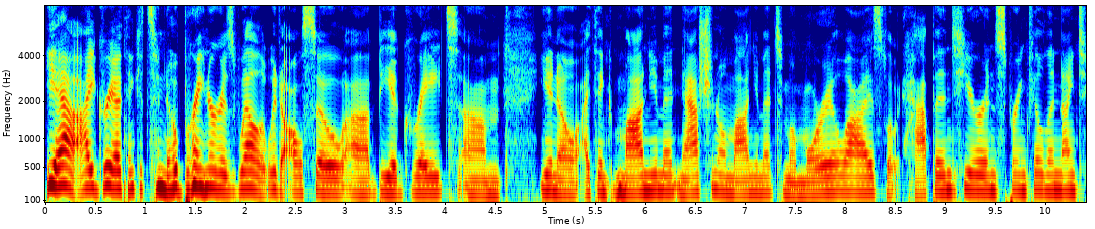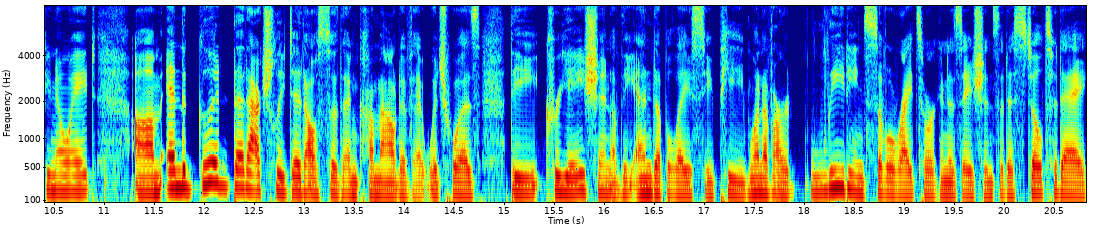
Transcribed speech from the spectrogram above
Yeah, I agree. I think it's a no brainer as well. It would also uh, be a great, um, you know, I think monument, national monument to memorialize what happened here in Springfield in 1908, um, and the good that actually did also then come out of it, which was the creation of the NAACP, one of our leading civil rights organizations that is still today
